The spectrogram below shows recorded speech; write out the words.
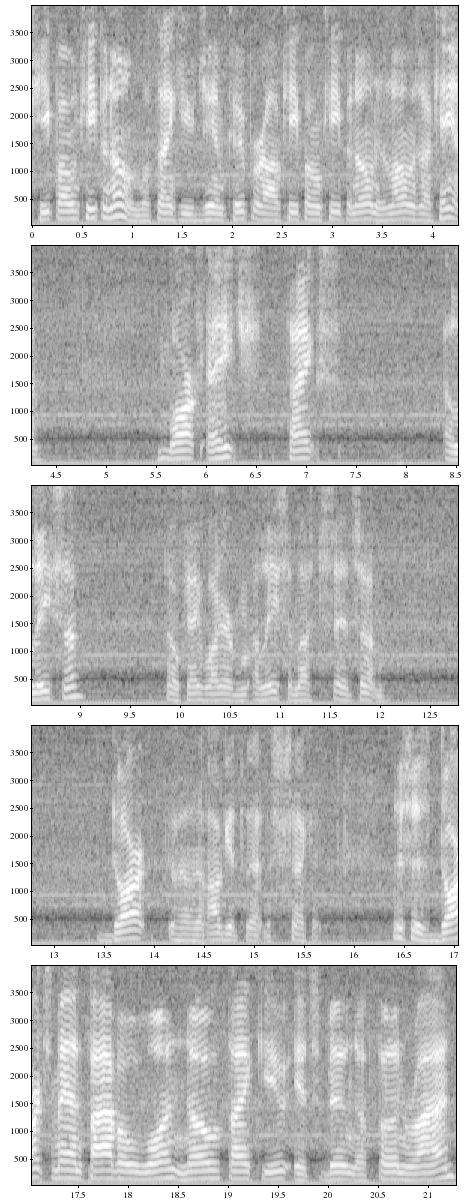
keep on keeping on. Well, thank you, Jim Cooper. I'll keep on keeping on as long as I can. Mark H. Thanks, Elisa. Okay, whatever. Elisa must have said something. Dart. Uh, I'll get to that in a second. This is Dartsman 501. No, thank you. It's been a fun ride.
